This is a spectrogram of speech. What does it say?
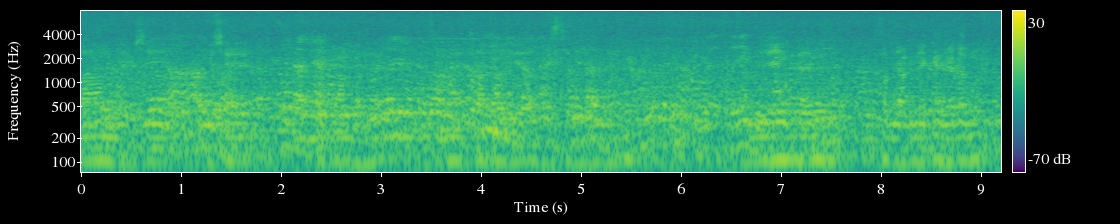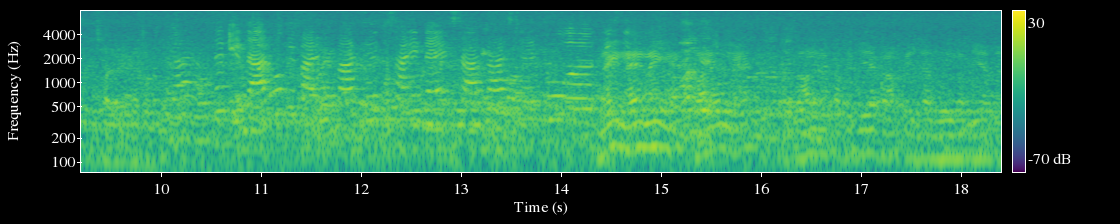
विषय पे काम करना काम। यही करेंगे सब जाकर देखें थिएटर में अच्छा लगेगा सबको सर किरदारों के बारे में बात करें तो सारे नए स्टार कास्ट है तो नहीं नहीं नहीं है इस्लाम ने काफ़ी किया काम तीन चार मूवी में किया था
